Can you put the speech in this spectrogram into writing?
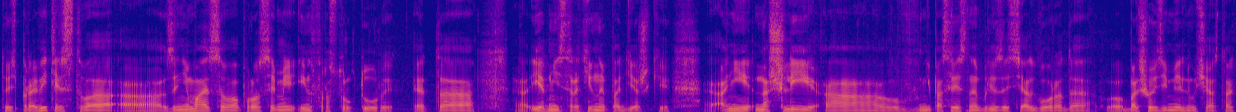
То есть правительство занимается вопросами инфраструктуры, это и административной поддержки. Они нашли в непосредственной близости от города большой земельный участок,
